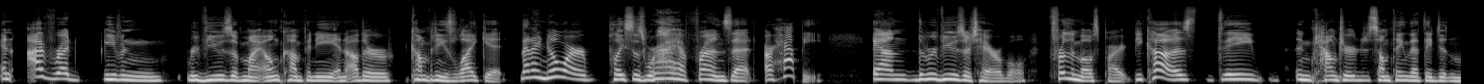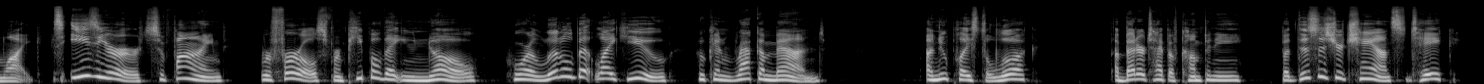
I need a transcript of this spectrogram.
And I've read even reviews of my own company and other companies like it that I know are places where I have friends that are happy. And the reviews are terrible for the most part because they encountered something that they didn't like. It's easier to find referrals from people that you know who are a little bit like you who can recommend a new place to look, a better type of company. But this is your chance to take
